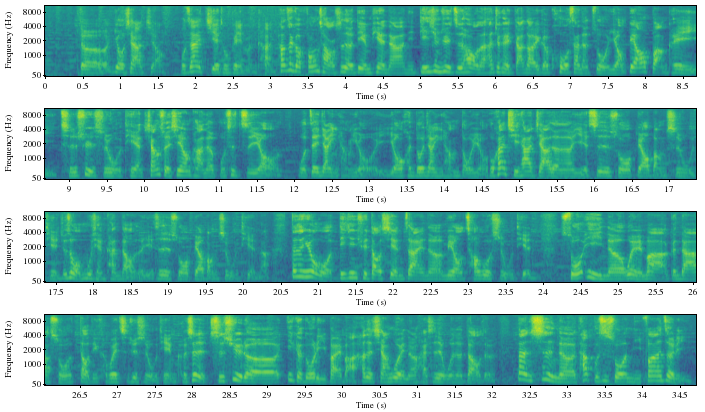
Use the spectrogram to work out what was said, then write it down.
的右下角，我再截图给你们看。它这个蜂巢式的垫片呢，你滴进去之后呢，它就可以达到一个扩散的作用。标榜可以持续十五天。香水信用卡呢，不是只有我这家银行有，有很多家银行都有。我看其他家的呢，也是说标榜十五天，就是我目前看到的也是说标榜十五天呐。但是因为我滴进去到现在呢，没有超过十五天，所以呢，我也没办法跟大家说到底可不可以持续十五天。可是持续了一个多礼拜吧。它的香味呢还是闻得到的，但是呢，它不是说你放在这里，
